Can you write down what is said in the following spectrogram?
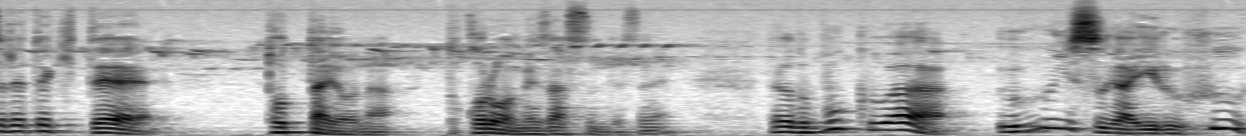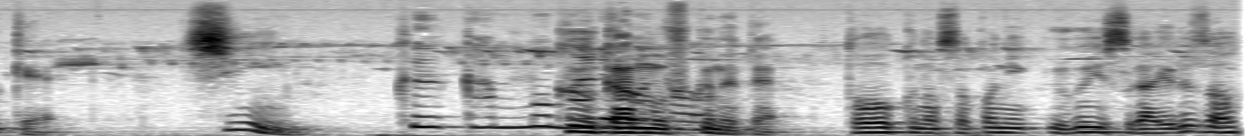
連れてきて撮ったようなところを目指すんですね。だけど僕はウグイスがいる風景シーン空間も含めて遠くの底にウグイスがいるぞ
